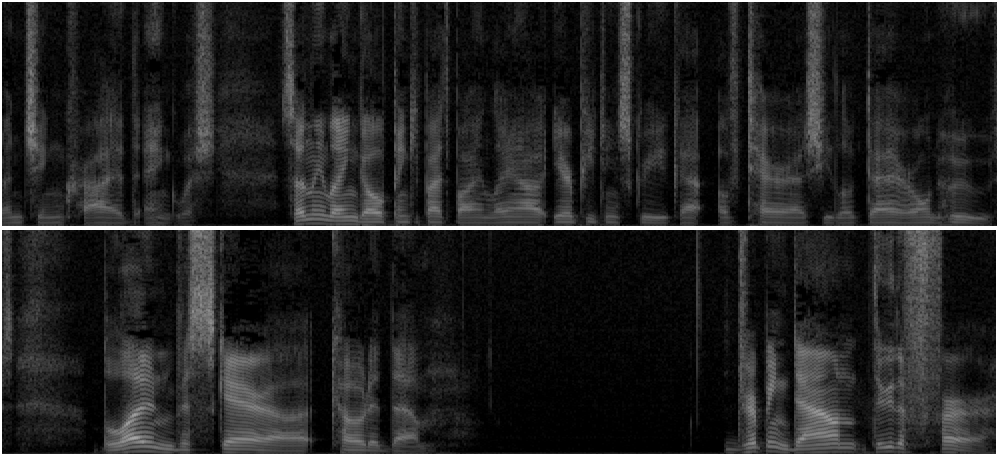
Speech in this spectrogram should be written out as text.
wrenching cry of anguish. Suddenly letting go of Pinkie Pie's body and letting out an ear-piercing shriek of terror as she looked at her own hooves. Blood and viscera coated them, dripping down through the fur.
